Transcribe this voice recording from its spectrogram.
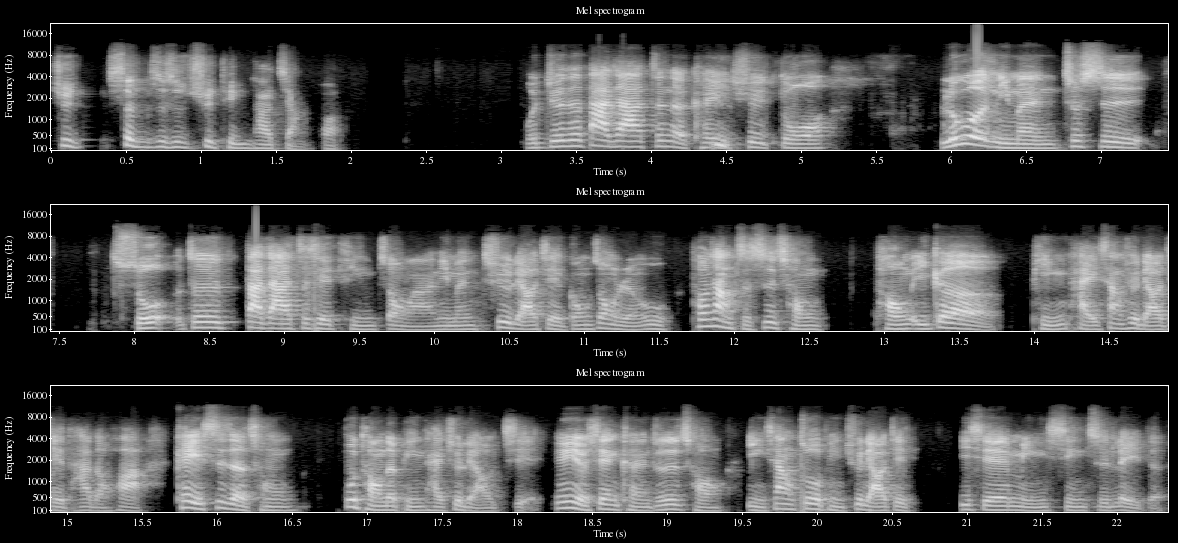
去甚至是去听他讲话。我觉得大家真的可以去多，如果你们就是说，就是大家这些听众啊，你们去了解公众人物，通常只是从同一个平台上去了解他的话，可以试着从不同的平台去了解，因为有些人可能就是从影像作品去了解一些明星之类的，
